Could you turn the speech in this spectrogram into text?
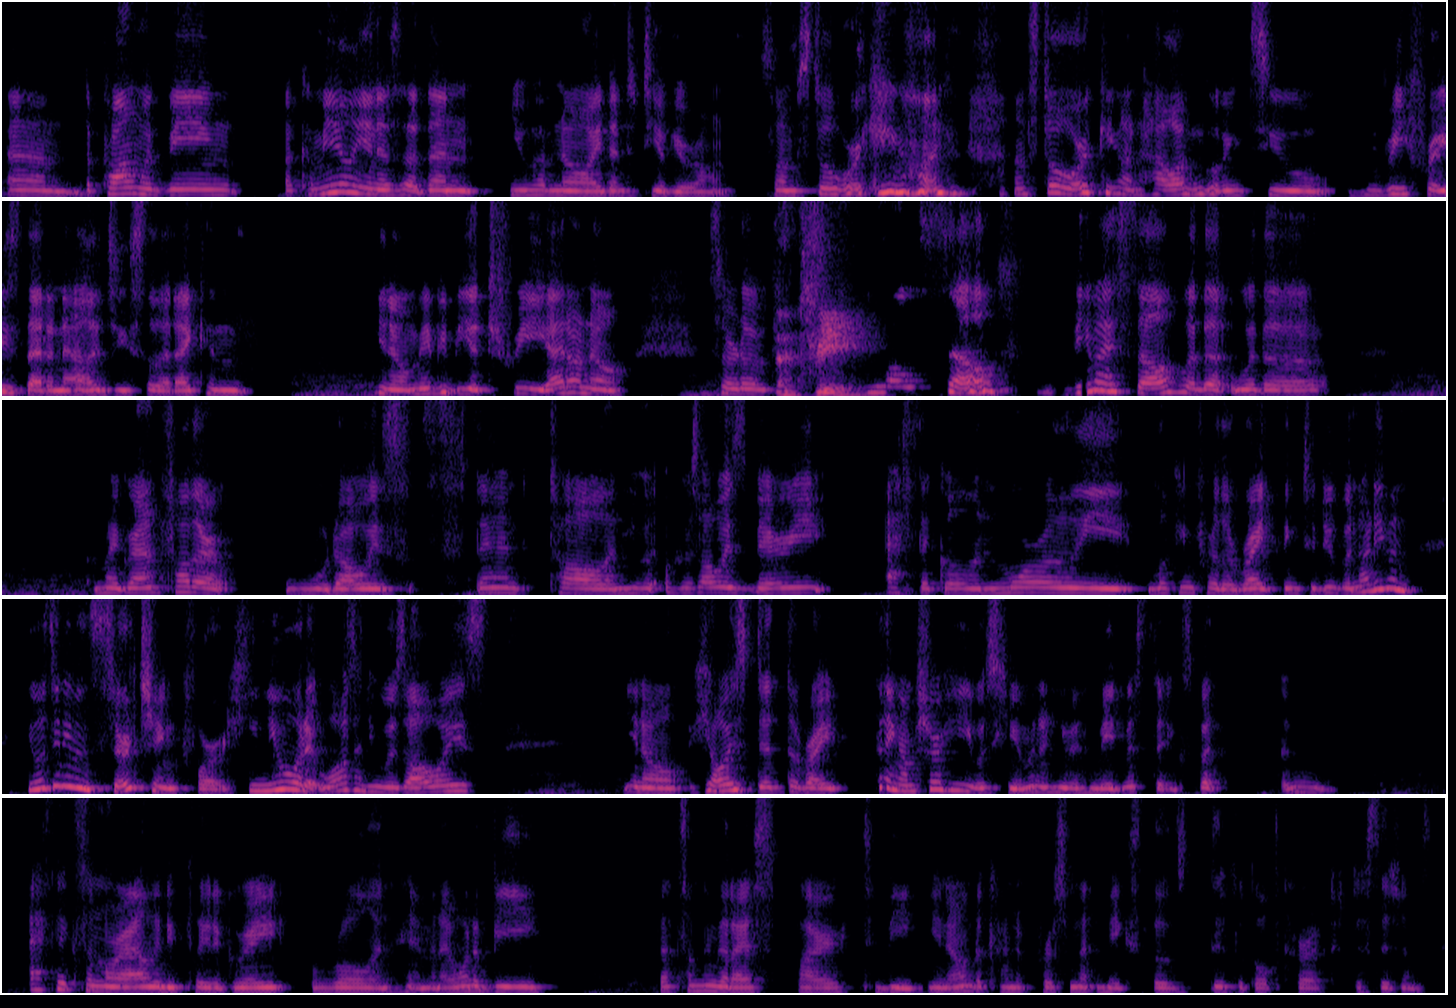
Um, the problem with being a chameleon is that then you have no identity of your own. So i'm still working on i'm still working on how i'm going to rephrase that analogy so that i can you know maybe be a tree i don't know sort of be myself be myself with a with a my grandfather would always stand tall and he was always very ethical and morally looking for the right thing to do but not even he wasn't even searching for it. He knew what it was and he was always you know he always did the right thing. I'm sure he was human and he made mistakes but um, ethics and morality played a great role in him and i want to be that's something that i aspire to be you know the kind of person that makes those difficult correct decisions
